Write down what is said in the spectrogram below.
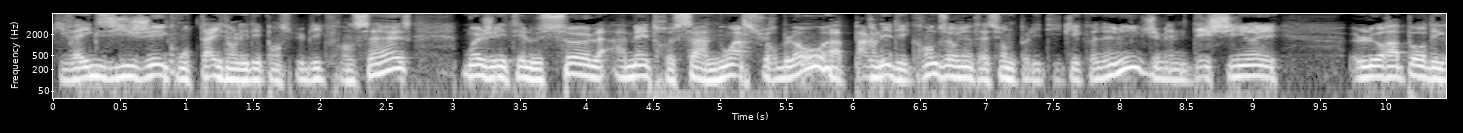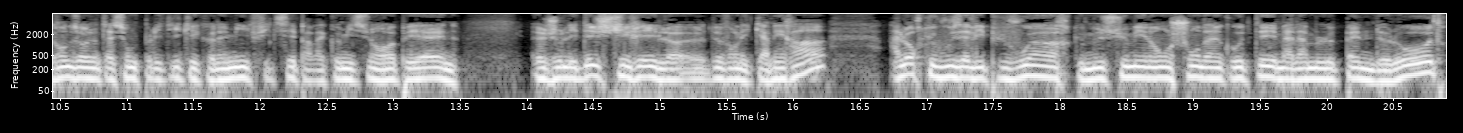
qui va exiger qu'on taille dans les dépenses publiques françaises. Moi j'ai été le seul à mettre ça noir sur blanc, à parler des grandes orientations de politique économique. J'ai même déchiré le rapport des grandes orientations de politique économique fixé par la Commission européenne. Je l'ai déchiré devant les caméras, alors que vous avez pu voir que M. Mélenchon d'un côté et Mme Le Pen de l'autre,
